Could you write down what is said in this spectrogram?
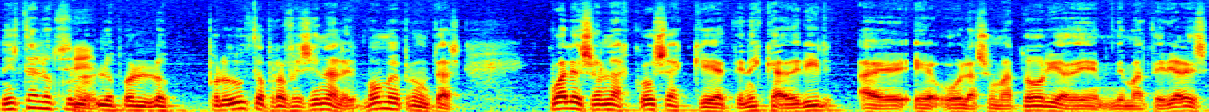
Necesitas los, productos profesionales. Vos me preguntás, ¿cuáles son las cosas que tenés que adherir eh, o la sumatoria de, materiales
